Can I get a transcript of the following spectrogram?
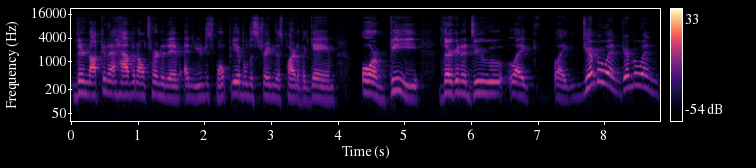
they're not going to have an alternative and you just won't be able to stream this part of the game or b they're going to do like like do you remember when do you remember when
